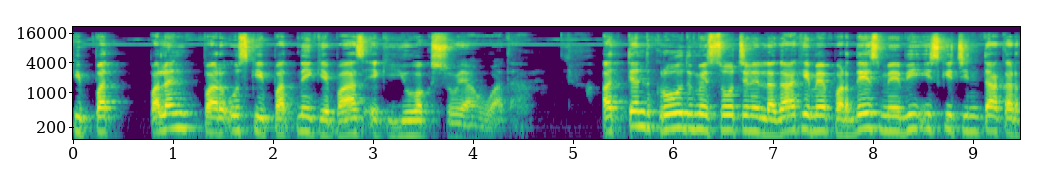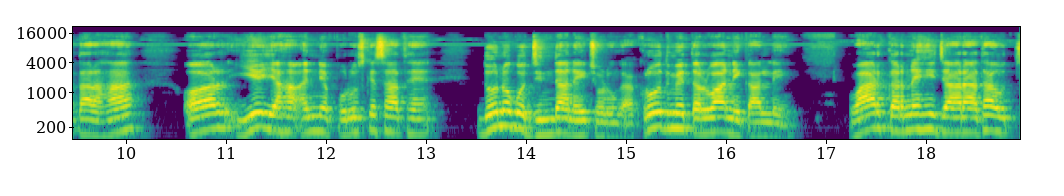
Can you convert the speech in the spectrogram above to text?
कि पत, पलंग पर उसकी पत्नी के पास एक युवक सोया हुआ था। अत्यंत क्रोध में सोचने लगा कि मैं परदेश में भी इसकी चिंता करता रहा और ये यहाँ अन्य पुरुष के साथ है। दोनों को ज़िंदा नहीं छोड़ूँगा। क्रोध में तलवार निकाल ली। वार करने ही जा रहा था, उत-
